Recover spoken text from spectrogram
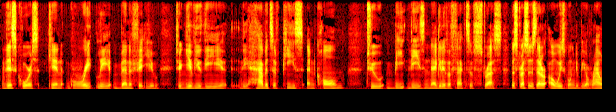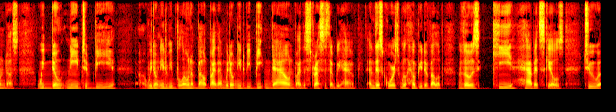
This course can greatly benefit you to give you the the habits of peace and calm to beat these negative effects of stress, the stresses that are always going to be around us. We don't need to be uh, we don't need to be blown about by them. We don't need to be beaten down by the stresses that we have. And this course will help you develop those key habit skills to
